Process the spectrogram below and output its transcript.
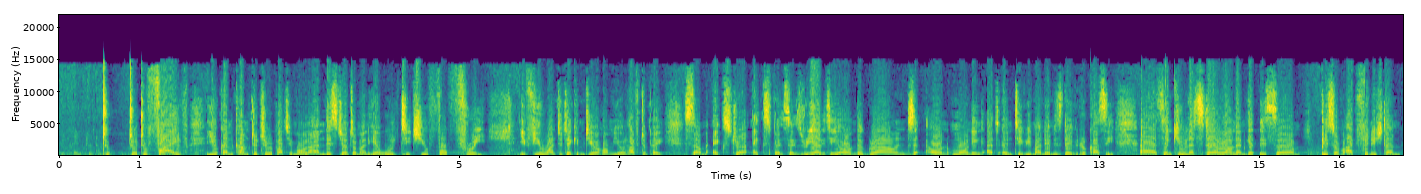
Between two to 2 to 5, you can come to Tirupati Mall, and this gentleman here will teach you for free. If you want to take him to your home, you'll have to pay some extra expenses. Reality on the ground on morning at NTV. My name is David Rukasi. Uh, thank you. Let's stay around and get this um, piece of art finished, and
